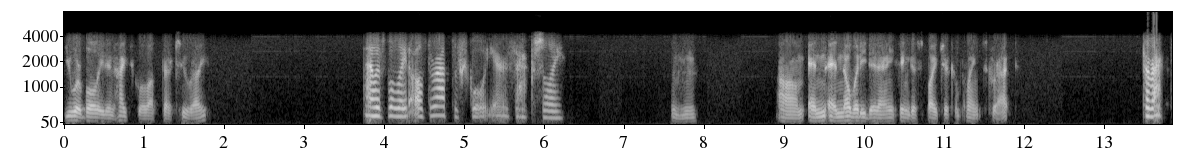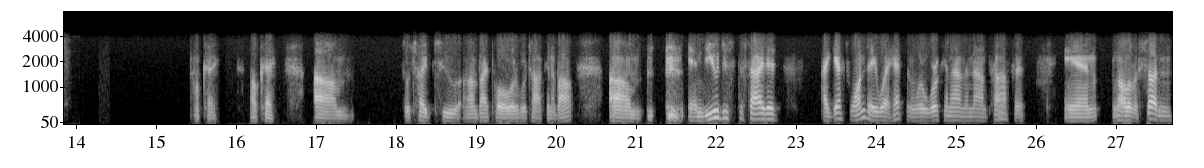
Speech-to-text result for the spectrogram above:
you were bullied in high school up there too, right? I was bullied all throughout the school years, actually. Mhm. Um, and and nobody did anything despite your complaints, correct? Correct. Okay. Okay. Um, so type two um, bipolar we're talking about. Um, and you just decided, I guess one day what happened, we're working on a nonprofit, and all of a sudden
